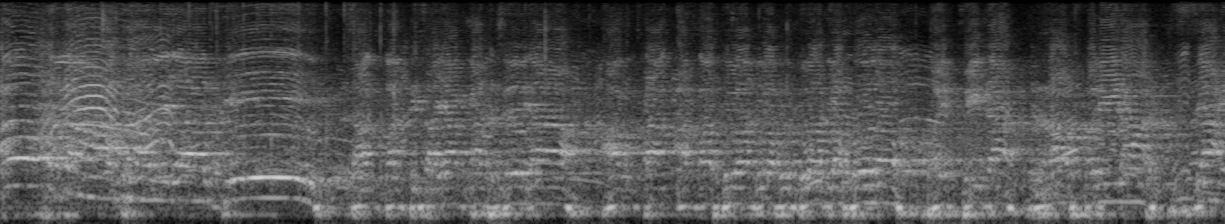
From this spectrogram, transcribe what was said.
Ah, kali lagi Sangat disayangkan tentunya Angka angka 22 22 20 Binar Zaid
